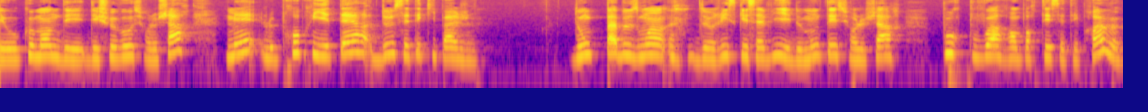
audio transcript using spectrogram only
est aux commandes des, des chevaux sur le char, mais le propriétaire de cet équipage. Donc pas besoin de risquer sa vie et de monter sur le char pour pouvoir remporter cette épreuve.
